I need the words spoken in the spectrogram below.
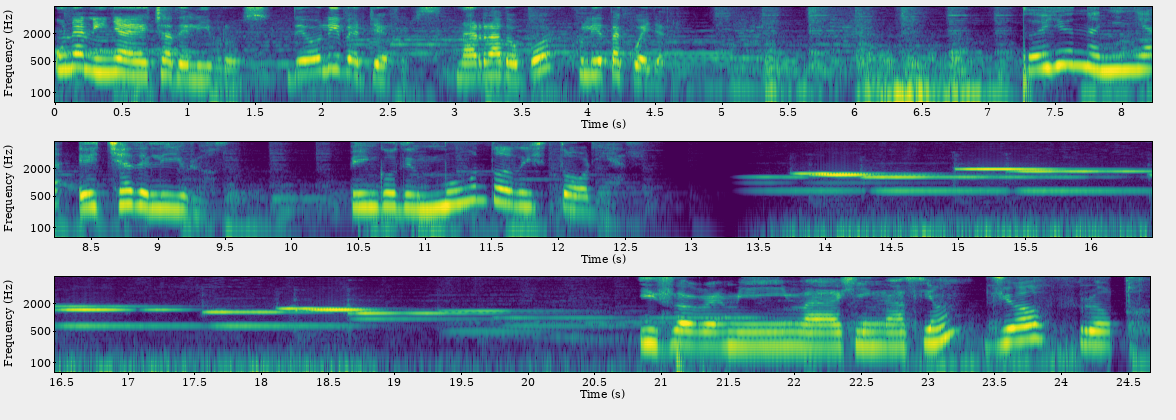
Una niña hecha de libros, de Oliver Jeffers, narrado por Julieta Cuellar. Soy una niña hecha de libros. Vengo de un mundo de historias. Y sobre mi imaginación, yo froto.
